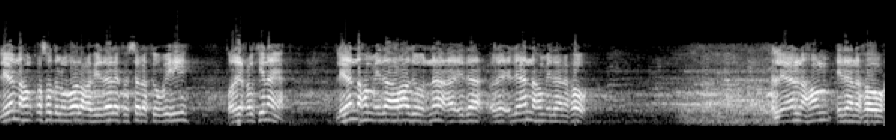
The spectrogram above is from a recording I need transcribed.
لأنهم قصدوا المبالغة في ذلك فسلكوا به طريق الكناية. لأنهم إذا أرادوا إذا لأنهم إذا نفوا. لأنهم إذا نفوا.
